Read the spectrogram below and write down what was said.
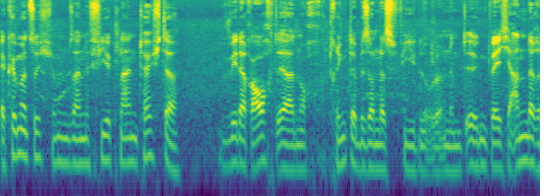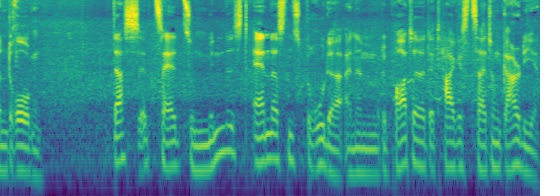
Er kümmert sich um seine vier kleinen Töchter. Weder raucht er noch trinkt er besonders viel oder nimmt irgendwelche anderen Drogen. Das erzählt zumindest Andersons Bruder, einem Reporter der Tageszeitung Guardian.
